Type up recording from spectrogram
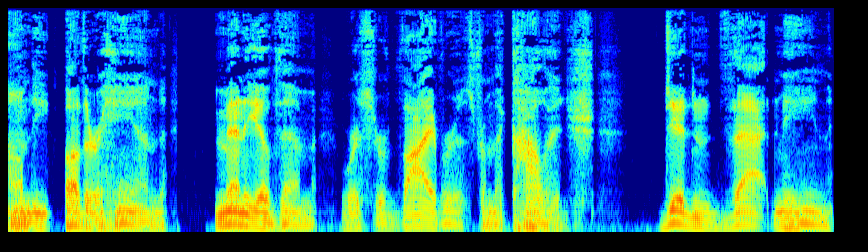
On the other hand, many of them were survivors from the college. Didn't that mean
